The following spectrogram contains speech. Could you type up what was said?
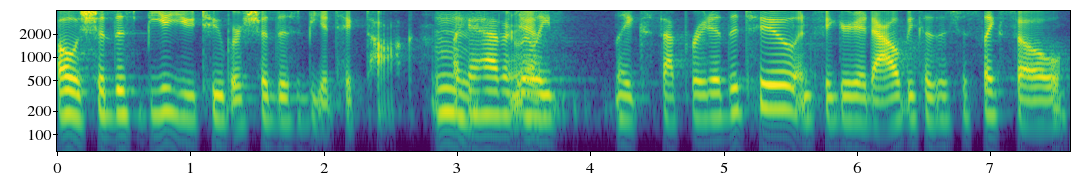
oh, should this be a YouTube or should this be a TikTok? Mm, like I haven't really like separated the two and figured it out because it's just like so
